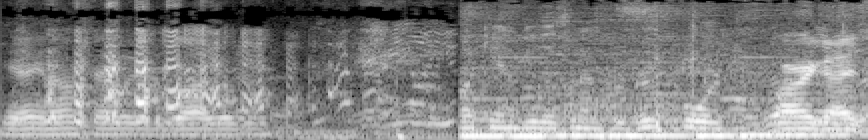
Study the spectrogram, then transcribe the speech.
yeah, you know what I'm saying? We got the vlog over. I can't be listening for group four. All right, guys.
